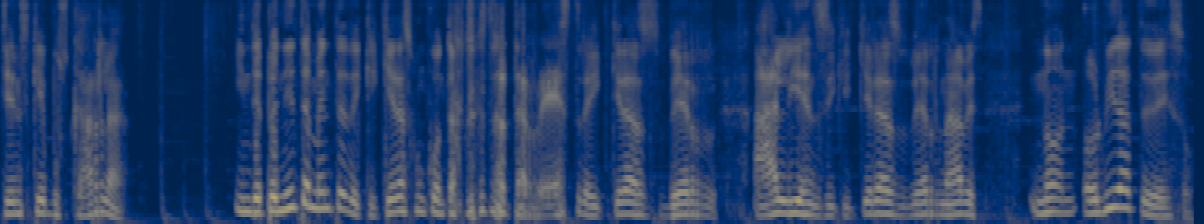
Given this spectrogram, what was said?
tienes que buscarla. Independientemente de que quieras un contacto extraterrestre y quieras ver aliens y que quieras ver naves, no, olvídate de eso.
